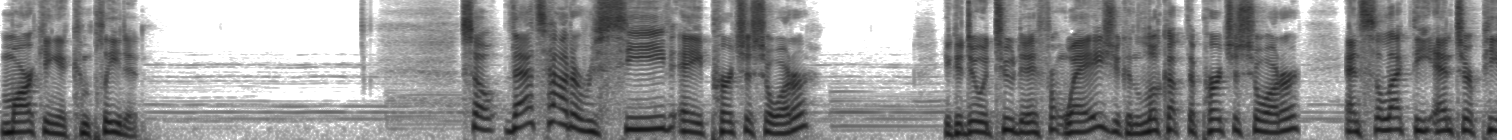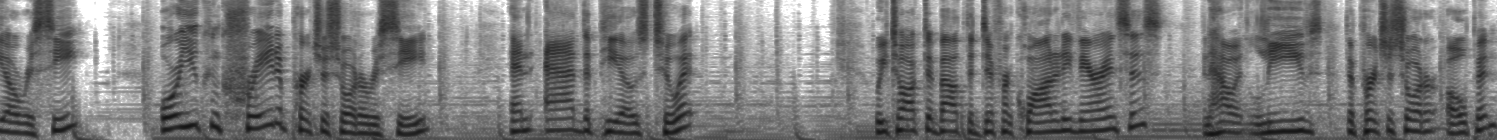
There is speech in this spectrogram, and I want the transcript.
marking it completed. So that's how to receive a purchase order. You could do it two different ways. You can look up the purchase order and select the enter PO receipt, or you can create a purchase order receipt and add the POs to it. We talked about the different quantity variances and how it leaves the purchase order open.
